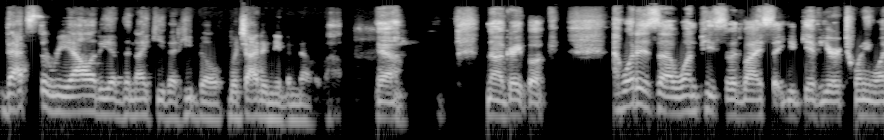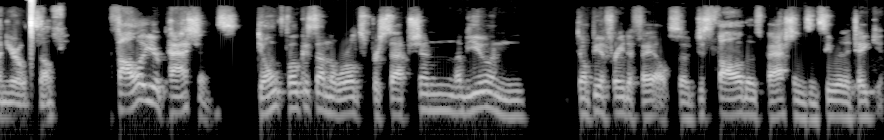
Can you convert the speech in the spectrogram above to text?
that's the reality of the Nike that he built, which I didn't even know about. Yeah. No, great book. What is uh, one piece of advice that you give your 21 year old self? Follow your passions. Don't focus on the world's perception of you and don't be afraid to fail. So just follow those passions and see where they take you.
